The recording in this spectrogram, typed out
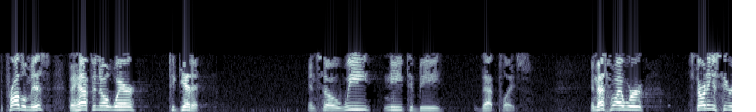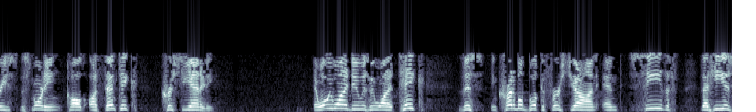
The problem is they have to know where to get it. And so we need to be that place. And that's why we're starting a series this morning called Authentic Christianity. And what we want to do is we want to take this incredible book of First John and see the, that he is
